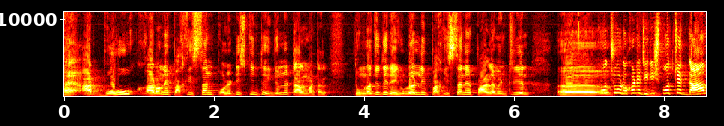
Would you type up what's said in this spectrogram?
হ্যাঁ আর বহু কারণে পাকিস্তান পলিটিক্স কিন্তু এই জন্য টালমাটাল। তোমরা যদি রেগুলারলি পাকিস্তানের পার্লামেন্টারিয়ান প্রচুর ওখানে জিনিসপত্রের দাম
